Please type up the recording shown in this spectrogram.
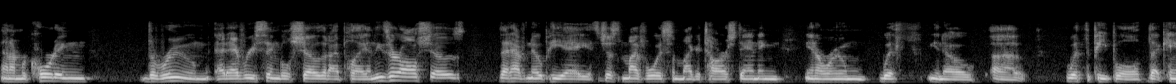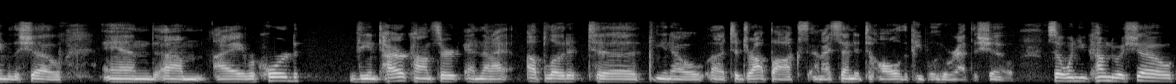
and I'm recording the room at every single show that I play. And these are all shows that have no PA. It's just my voice and my guitar standing in a room with, you know, uh, with the people that came to the show, and um, I record the entire concert and then I upload it to you know uh, to Dropbox and I send it to all of the people who are at the show. So when you come to a show,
